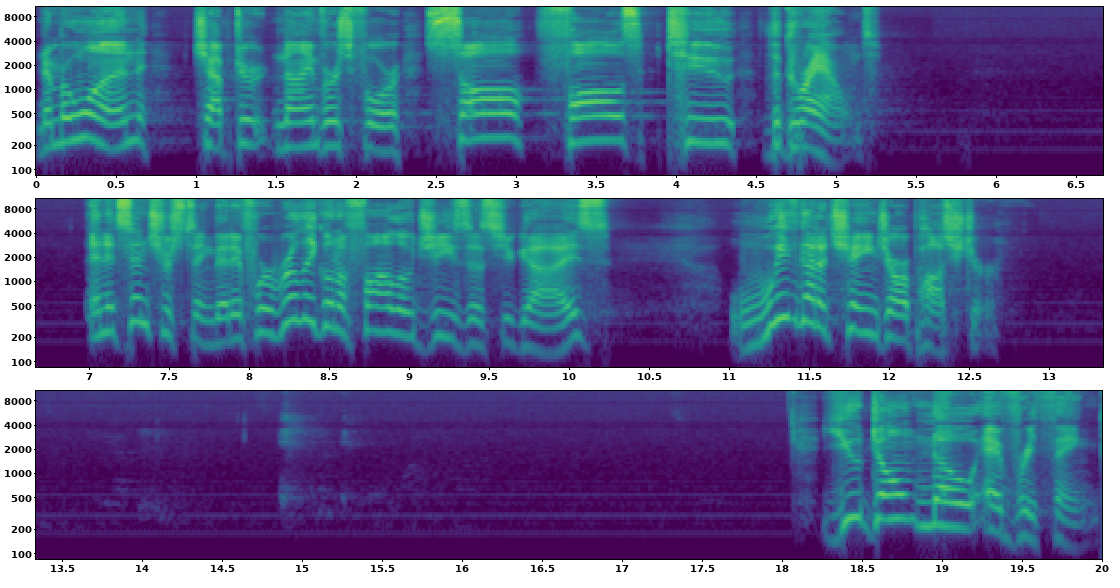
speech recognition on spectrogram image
Number one, chapter 9, verse 4 Saul falls to the ground. And it's interesting that if we're really going to follow Jesus, you guys, we've got to change our posture. You don't know everything.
